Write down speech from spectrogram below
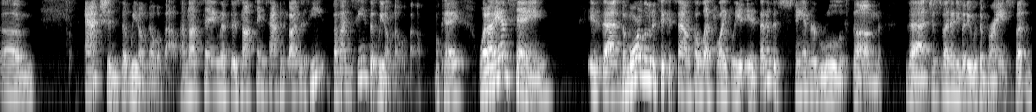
um, actions that we don't know about. I'm not saying that there's not things happening behind the, behind the scenes that we don't know about. Okay? What I am saying is that the more lunatic it sounds, the less likely it is. That is a standard rule of thumb that just about anybody with a brain, just about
